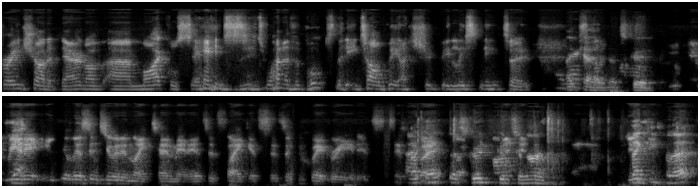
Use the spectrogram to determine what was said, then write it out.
screenshot it, Darren. Of uh, Michael Sands. It's one of the books that he told me I should be listening to. Okay, that's good. You can read yeah. it. You can listen to it in like ten minutes. It's like it's it's a quick read. It's, it's okay. That's good. Good to know. Thank you for that.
